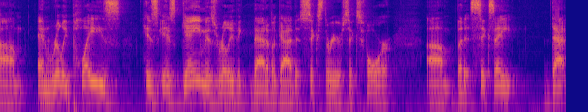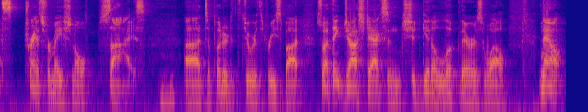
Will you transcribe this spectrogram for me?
um, and really plays his his game is really the, that of a guy that's six three or six four, um, but at six eight, that's transformational size. Mm-hmm. Uh, to put it at the two or three spot. So I think Josh Jackson should get a look there as well. Now,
